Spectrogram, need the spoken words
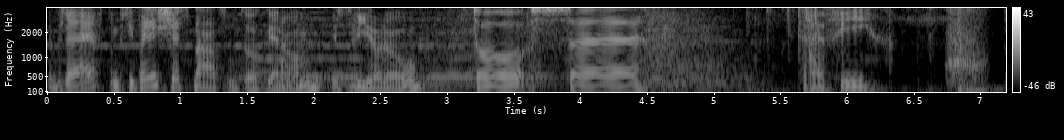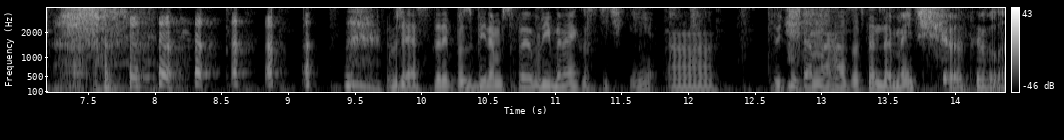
dobře, v tom případě 16 útok jenom, s výhodou. To se trefí. Dobře, já si tady pozbírám svoje oblíbené kostičky a jdu ti tam naházet ten damage. Jo, ty vole.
